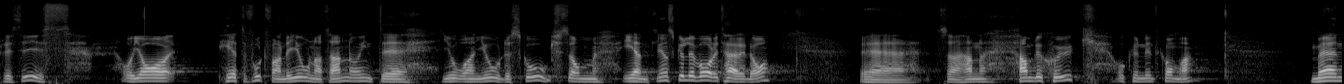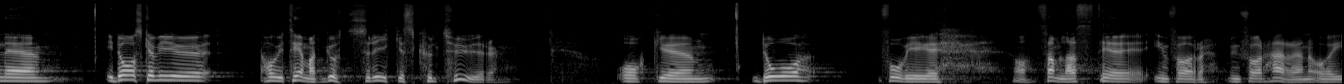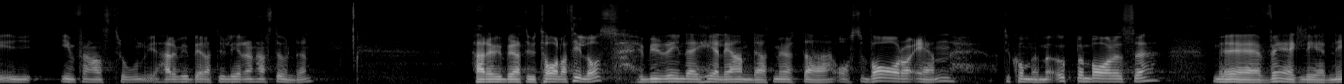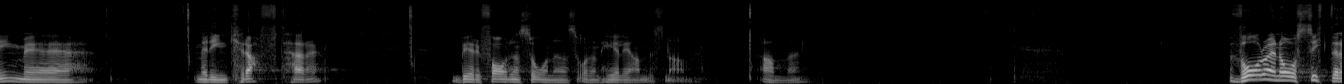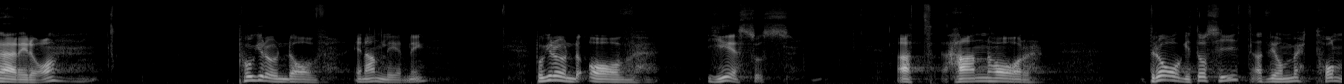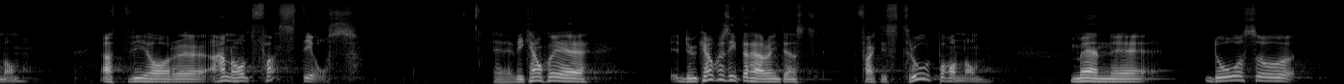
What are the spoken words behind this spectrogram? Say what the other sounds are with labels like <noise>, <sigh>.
Precis. Och jag heter fortfarande Jonathan och inte Johan Jordeskog som egentligen skulle varit här idag. Eh, så han, han blev sjuk och kunde inte komma. Men eh, idag ska vi ju, har vi temat Guds rikes kultur. Och eh, då får vi ja, samlas till, inför, inför Herren och i, inför hans tron. Herre, vi ber att du leder den här stunden. Herre, vi ber att du talar till oss. Vi bjuder in dig helige Ande att möta oss var och en. Att du kommer med uppenbarelse, med vägledning, med, med din kraft, Herre. Vi ber i Faderns, Sonens och den helige Andes namn. Amen. Var och en av oss sitter här idag på grund av en anledning. På grund av Jesus. Att han har dragit oss hit, att vi har mött honom. Att vi har, eh, han har hållit fast i oss. Eh, vi kanske är, du kanske sitter här och inte ens faktiskt tror på honom. Men eh, då så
